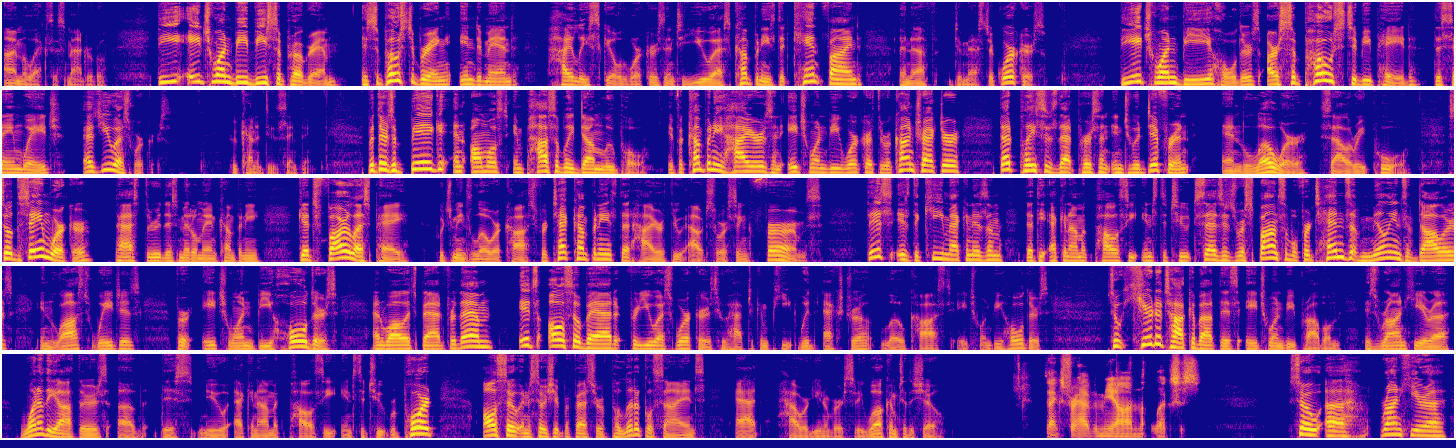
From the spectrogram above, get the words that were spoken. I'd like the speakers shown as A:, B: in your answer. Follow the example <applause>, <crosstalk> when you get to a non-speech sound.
A: I'm Alexis Madrigal. The H 1B visa program is supposed to bring in demand, highly skilled workers into U.S. companies that can't find enough domestic workers. The H 1B holders are supposed to be paid the same wage as U.S. workers, who kind of do the same thing. But there's a big and almost impossibly dumb loophole. If a company hires an H 1B worker through a contractor, that places that person into a different and lower salary pool. So the same worker passed through this middleman company gets far less pay, which means lower costs for tech companies that hire through outsourcing firms. This is the key mechanism that the Economic Policy Institute says is responsible for tens of millions of dollars in lost wages for H 1B holders. And while it's bad for them, it's also bad for U.S. workers who have to compete with extra low cost H 1B holders. So, here to talk about this H 1B problem is Ron Hira, one of the authors of this new Economic Policy Institute report, also an associate professor of political science at Howard University. Welcome to the show.
B: Thanks for having me on, Alexis.
A: So, uh, Ron Hira,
